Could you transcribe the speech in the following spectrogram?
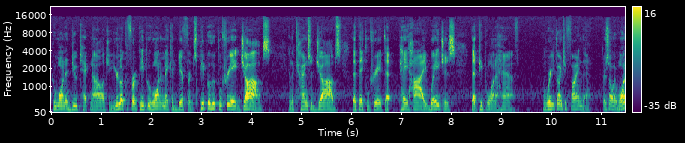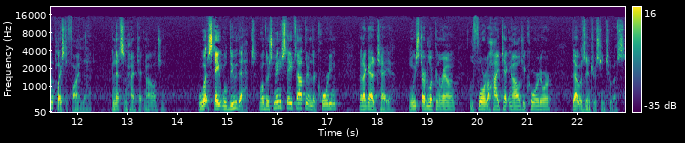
who want to do technology. You're looking for people who want to make a difference, people who can create jobs and the kinds of jobs that they can create that pay high wages that people want to have. And where are you going to find that? There's only one place to find that, and that's in high technology. What state will do that? Well, there's many states out there and they're courting, but I got to tell you, when we started looking around the Florida High Technology Corridor, that was interesting to us.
